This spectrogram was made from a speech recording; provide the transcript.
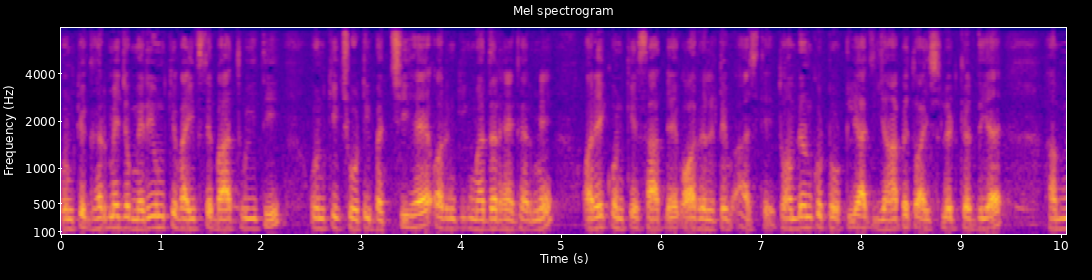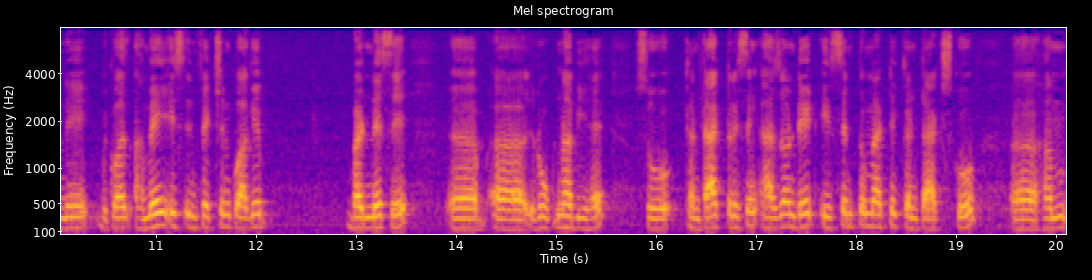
उनके घर में जो मेरी उनकी वाइफ से बात हुई थी उनकी एक छोटी बच्ची है और उनकी मदर है घर में और एक उनके साथ में एक और रिलेटिव आज थे। तो हमने उनको टोटली आज यहाँ पे तो आइसोलेट कर दिया है। हमने बिकॉज़ हमें इस इन्फेक्शन को आगे बढ़ने से आ, आ, रोकना भी है। So contact tracing as on date asymptomatic contacts को हम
